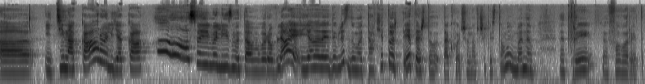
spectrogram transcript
Е, І Тіна Кароль, яка «А, свої мелізми там виробляє. І я на неї дивлюсь, думаю, так, я теж, я теж так хочу навчитись. Тому в мене е, три е, фаворити.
